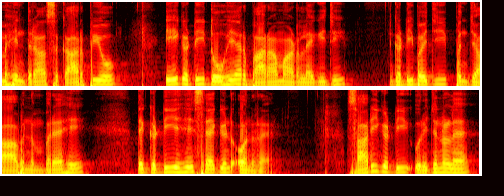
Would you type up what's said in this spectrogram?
ਮਹਿੰਦਰਾ ਸਕਾਰਪੀਓ। ਇਹ ਗੱਡੀ 2012 ਮਾਡਲ ਹੈਗੀ ਜੀ। ਗੱਡੀ ਬਾਈ ਜੀ ਪੰਜਾਬ ਨੰਬਰ ਹੈ ਇਹ ਤੇ ਗੱਡੀ ਇਹ ਸੈਕਿੰਡ ਓਨਰ ਹੈ। ਸਾਰੀ ਗੱਡੀ ਓਰੀਜਨਲ ਹੈ।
